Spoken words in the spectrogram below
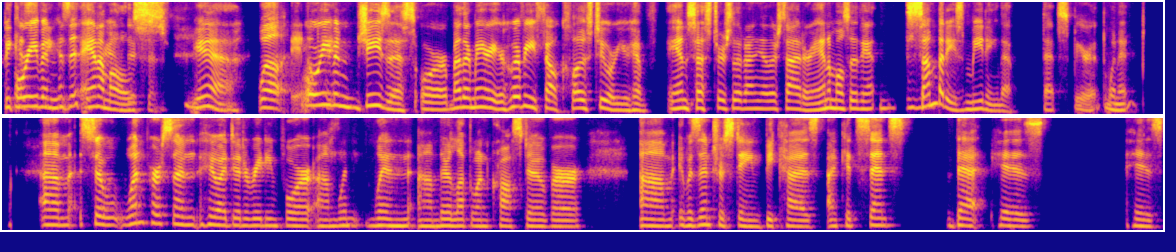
because or even because it's animals. Yeah. well it- or okay, even Jesus or Mother Mary or whoever you felt close to, or you have ancestors that are on the other side or animals that Mm-hmm. somebody's meeting that that spirit when it Um, so one person who I did a reading for, um, when when um, their loved one crossed over, um, it was interesting because I could sense that his his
